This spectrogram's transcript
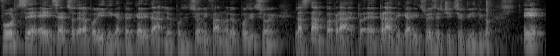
Forse è il senso della politica, per carità, le opposizioni fanno le opposizioni, la stampa pra- eh, pratica il suo esercizio critico. E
